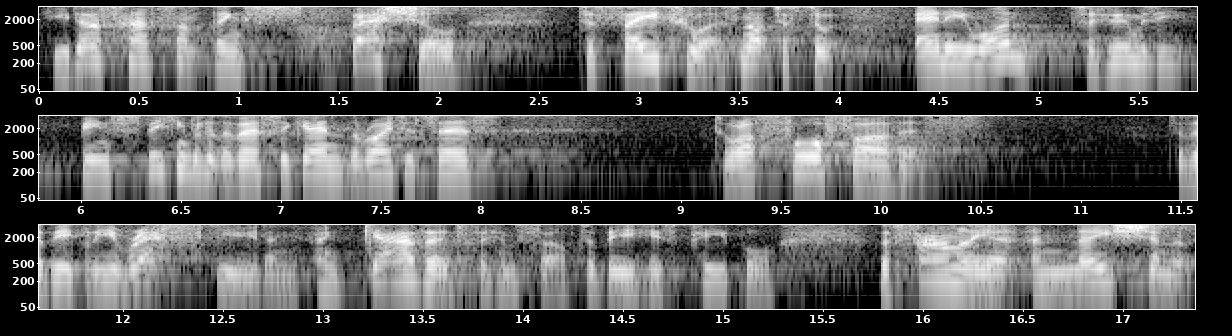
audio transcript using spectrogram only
He does have something special to say to us, not just to anyone. To whom he been speaking? Look at the verse again. The writer says, To our forefathers to the people he rescued and, and gathered for himself to be his people, the family and nation of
